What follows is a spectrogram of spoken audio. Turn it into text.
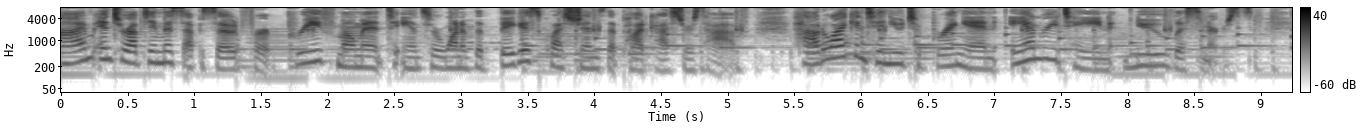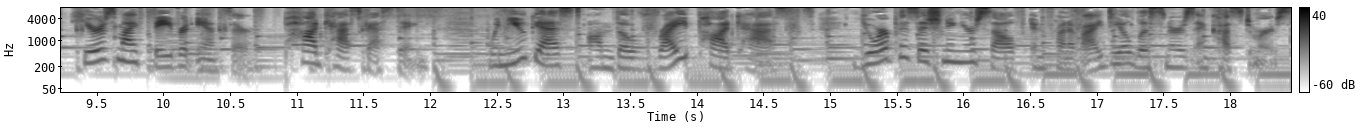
I'm interrupting this episode for a brief moment to answer one of the biggest questions that podcasters have How do I continue to bring in and retain new listeners? Here's my favorite answer podcast guesting. When you guest on the right podcasts, you're positioning yourself in front of ideal listeners and customers.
